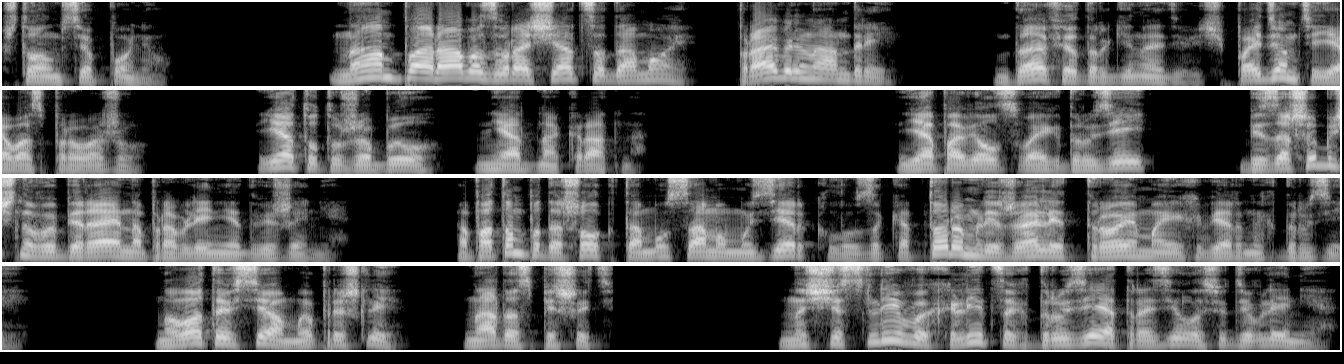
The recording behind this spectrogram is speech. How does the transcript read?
что он все понял. «Нам пора возвращаться домой. Правильно, Андрей?» «Да, Федор Геннадьевич, пойдемте, я вас провожу. Я тут уже был неоднократно». Я повел своих друзей, безошибочно выбирая направление движения. А потом подошел к тому самому зеркалу, за которым лежали трое моих верных друзей. Ну вот и все, мы пришли. Надо спешить. На счастливых лицах друзей отразилось удивление,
